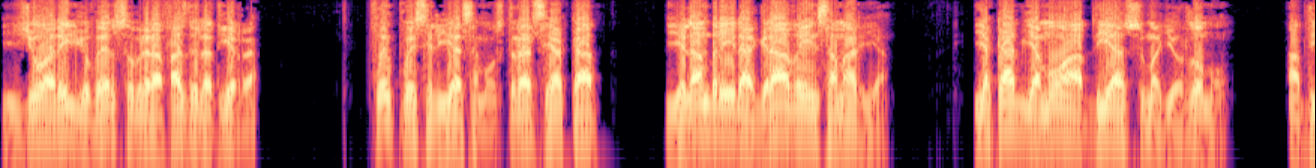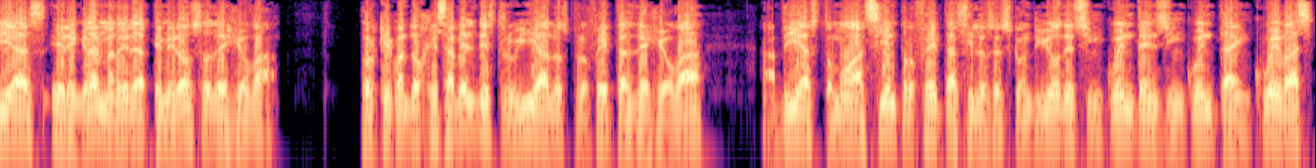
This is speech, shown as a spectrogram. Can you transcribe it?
y yo haré llover sobre la faz de la tierra. Fue pues Elías a mostrarse a Acab, y el hambre era grave en Samaria. Y Acab llamó a Abdías su mayordomo. Abdías era en gran manera temeroso de Jehová. Porque cuando Jezabel destruía a los profetas de Jehová, Abdías tomó a cien profetas y los escondió de cincuenta en cincuenta en cuevas,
